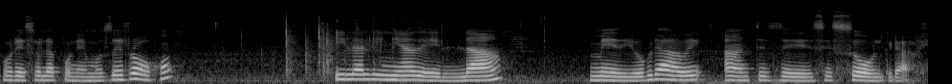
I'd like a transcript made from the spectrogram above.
Por eso la ponemos de rojo. Y la línea de la medio grave antes de ese sol grave.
